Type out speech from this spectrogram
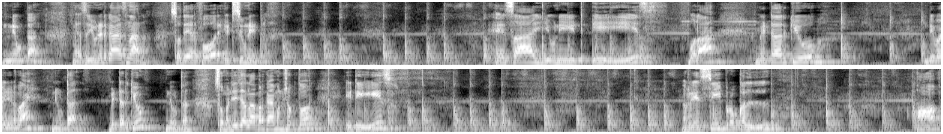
newton याचं युनिट असणार? So therefore its unit SI unit is बोला metre cube divided by newton metre cube newton so म्हणजे ज्याला आपण शकतो? इट इज़ रेसिप्रोकल ऑफ़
